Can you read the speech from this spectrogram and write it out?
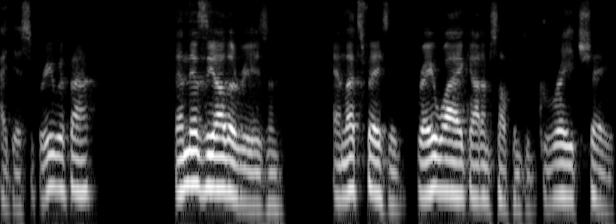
I disagree with that. Then there's the other reason, and let's face it, Bray Wyatt got himself into great shape,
